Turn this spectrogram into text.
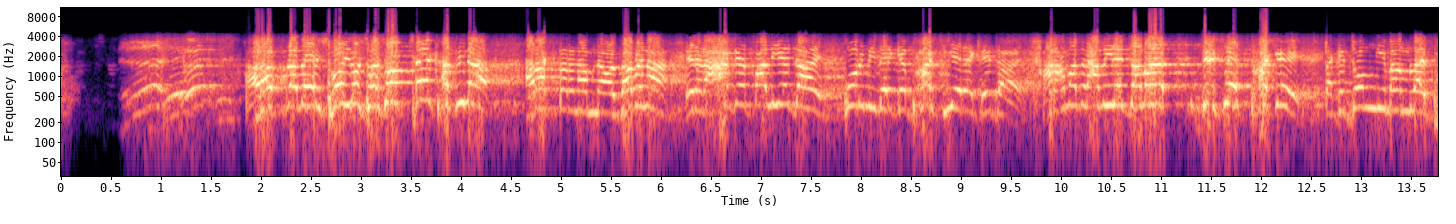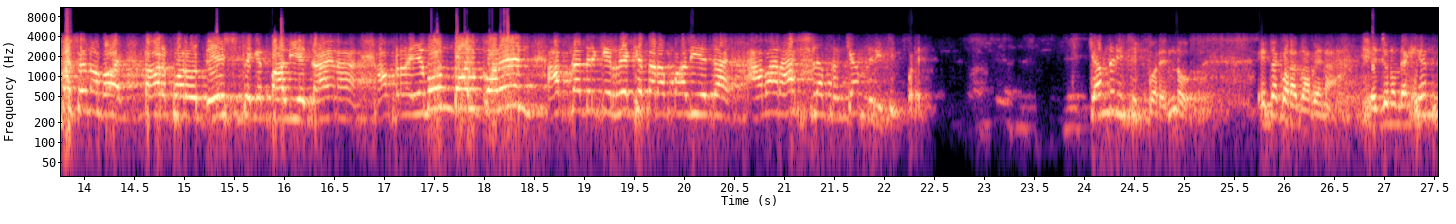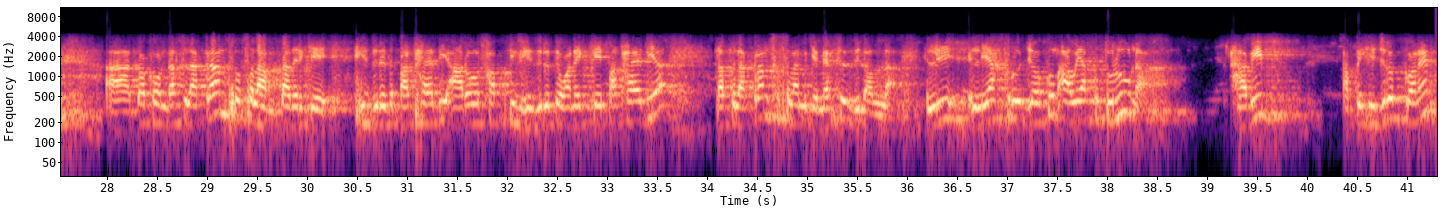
আর আপনাদের স্বৈর শাসক শেখ হাসিনা আর একটার নাম নেওয়া যাবে না। এরা আগে পালিয়ে যায়, কর্মীদেরকে ফাঁসিয়ে রেখে যায়। আর আমাদের আমিরের জামাত দেশে থাকে, তাকে জঙ্গি মামলায় ফাঁসানো হয়, তারপরও দেশ থেকে পালিয়ে যায় না। আপনারা এমন দল করেন, আপনাদেরকে রেখে তারা পালিয়ে যায়। আবার আসলে আপনারা কেমন রিসিভ করেন? কেমনে রিসিভ করেন? নো এটা করা যাবে না। সেজন্য দেখেন তখন রাসুল আকরাম সাল্লাম তাদেরকে হিজরতে পাঠায় দিয়ে, আরও সব কিছু হিজরতে অনেককে পাঠায় দিয়া রাসুল আকরাম সাল্লামকে মেসেজ দিল আল্লাহ জকুম আউয়াক তুলু না হাবিব, আপনি হিজরত করেন,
